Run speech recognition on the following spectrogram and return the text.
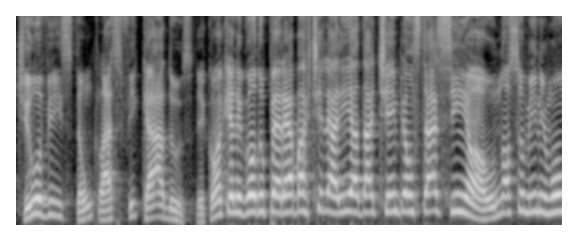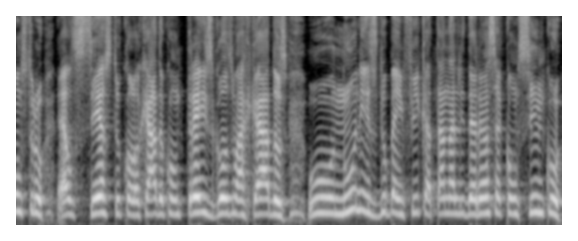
Juve estão classificados. E com aquele gol do Pereba, artilharia da Champions tá assim, ó. O nosso mini monstro é o sexto colocado com três gols marcados. O Nunes do Benfica tá na liderança com cinco 5,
